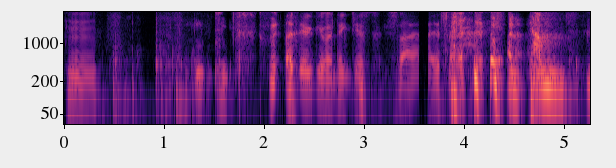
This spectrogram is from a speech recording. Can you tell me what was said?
Hm. Und irgendjemand denkt jetzt, scheiße. Verdammt.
